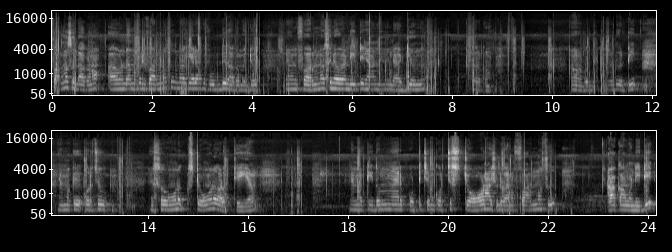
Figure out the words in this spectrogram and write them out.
ഫർണസ് ഉണ്ടാക്കണം. അതുകൊണ്ട് നമുക്കൊരു ഫർണസ് ഉണ്ടാക്കിയാൽ നമുക്ക് ഫുഡ് ഇതാക്കാൻ പറ്റും. ഞാൻ ഫർണസിന് വേണ്ടിയിട്ട് ഞാൻ ഇതിന്റെ അടിയൊന്ന് ഇറക്കണം ആ ഫുഡ് കിട്ടി. നമുക്ക് കുറച്ച് സോണ് സ്റ്റോണ് കളക്ട് ചെയ്യാം. നമുക്ക് ഇതൊന്നും നേരെ പൊട്ടിച്ച് നമുക്ക് കുറച്ച് സ്റ്റോൺ ആവശ്യമുണ്ട്. കാരണം ഫർണസ് ആക്കാൻ വേണ്ടിയിട്ട്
